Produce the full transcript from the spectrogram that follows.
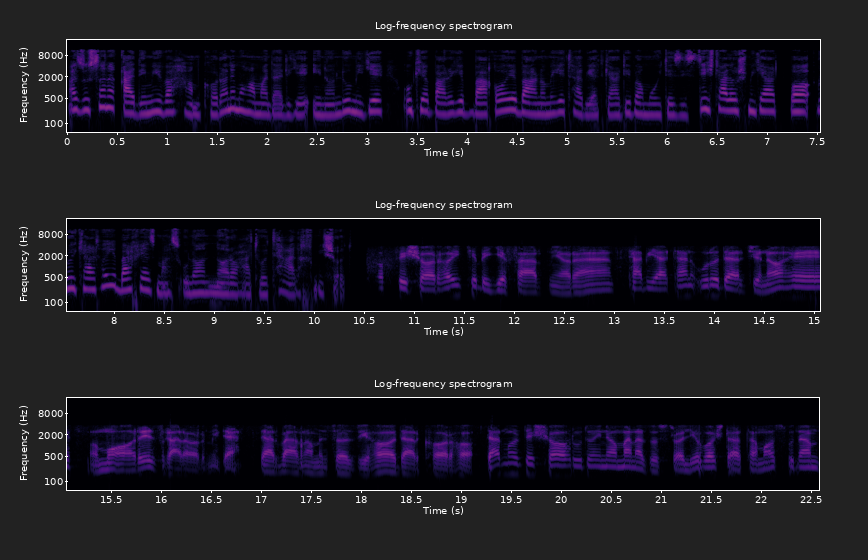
از دوستان قدیمی و همکاران محمد علی اینانلو میگه او که برای بقای برنامه طبیعتگردی و محیط زیستیش تلاش می‌کرد با رویکردهای برخی از مسئولان ناراحت و تلخ می‌شد. فشارهایی که به یه فرد میارن طبیعتا او رو در جناح معارض قرار میدن. در برنامه سازی ها در کارها. در مورد شاهرود و اینا من از استرالیا باش در تماس بودم.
